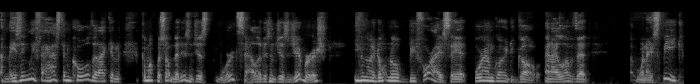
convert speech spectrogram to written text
amazingly fast and cool that I can come up with something that isn't just word salad, isn't just gibberish, even though I don't know before I say it where I'm going to go. And I love that when I speak,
